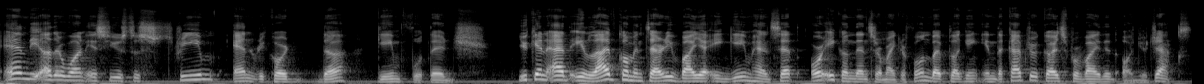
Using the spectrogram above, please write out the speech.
and the other one is used to stream and record the game footage. You can add a live commentary via a game headset or a condenser microphone by plugging in the capture card's provided audio jacks.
